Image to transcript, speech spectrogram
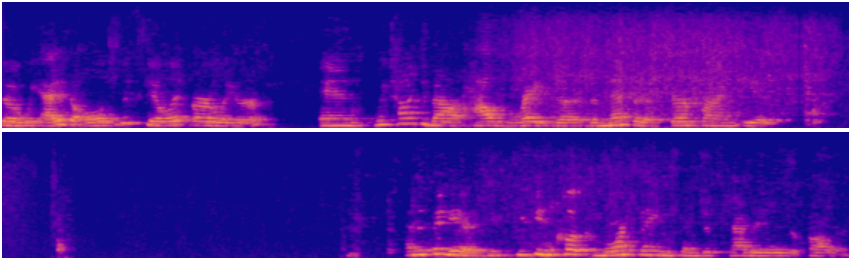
So we added the oil to the skillet earlier and we talked about how great the, the method of stir frying is. And the thing is, you, you can cook more things than just cabbage or collard.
